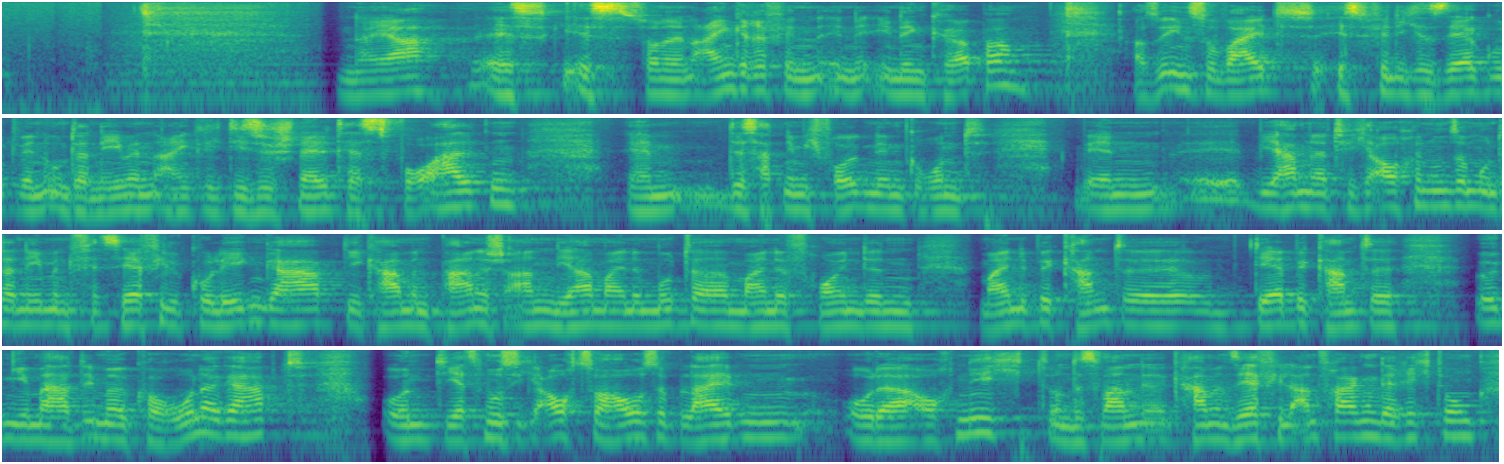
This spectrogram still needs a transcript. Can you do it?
Naja, es ist schon ein Eingriff in, in, in den Körper. Also insoweit ist, finde ich es sehr gut, wenn Unternehmen eigentlich diese Schnelltests vorhalten. Ähm, das hat nämlich folgenden Grund. Wenn, äh, wir haben natürlich auch in unserem Unternehmen sehr viele Kollegen gehabt, die kamen panisch an, ja, meine Mutter, meine Freundin, meine Bekannte, der Bekannte, irgendjemand hat immer Corona gehabt und jetzt muss ich auch zu Hause bleiben oder auch nicht. Und es waren, kamen sehr viele Anfragen in der Richtung.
